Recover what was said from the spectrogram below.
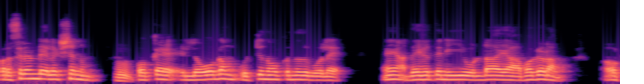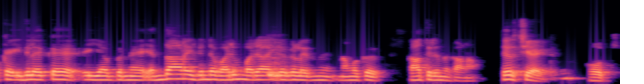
പ്രസിഡന്റ് ഇലക്ഷനും ഒക്കെ ലോകം ഉറ്റുനോക്കുന്നത് പോലെ അദ്ദേഹത്തിന് ഈ ഉണ്ടായ അപകടം ഒക്കെ ഇതിലൊക്കെ പിന്നെ എന്താണ് ഇതിന്റെ വരും വരായികകൾ എന്ന് നമുക്ക് കാത്തിരുന്ന് കാണാം. തീർച്ചയായിട്ടും. ഓക്കെ.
